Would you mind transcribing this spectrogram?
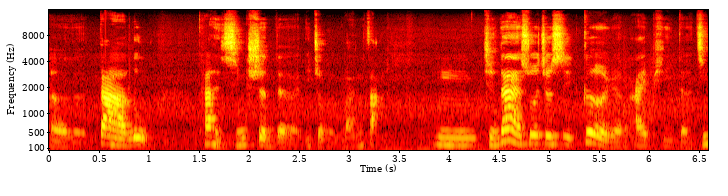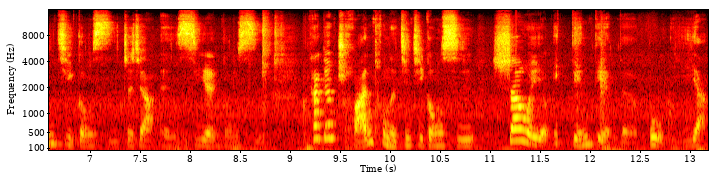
呃大陆，它很兴盛的一种玩法。嗯，简单来说就是个人 IP 的经纪公司，这叫 NCN 公司。它跟传统的经纪公司稍微有一点点的不一样。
